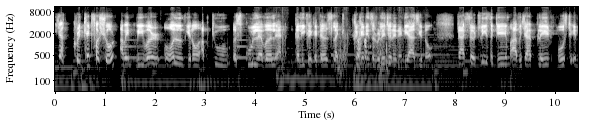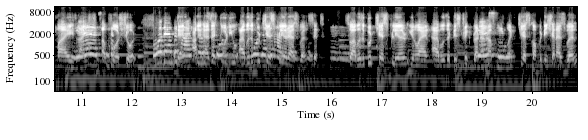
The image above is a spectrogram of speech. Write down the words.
Yeah, cricket for sure. I mean, we were all, you know, up to a school level and gully cricketers. Like, cricket is a religion in India, as you know. That certainly is the game uh, which I have played most in my yes, life, uh, for sure. More than the then, I, as I told you, I was a good chess player as well. Since mm-hmm. So, I was a good chess player, you know, and I was a district runner-up yes, in chess competition as well.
